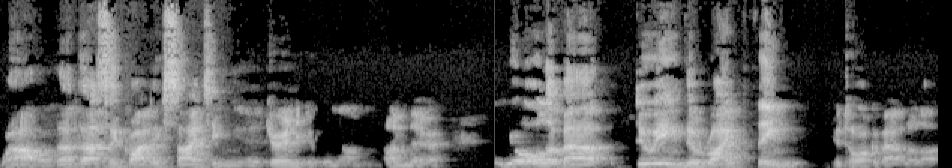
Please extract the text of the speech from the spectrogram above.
Wow, that, that's a quite exciting uh, journey you've been on, on there. You're all about doing the right thing. You talk about a lot.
